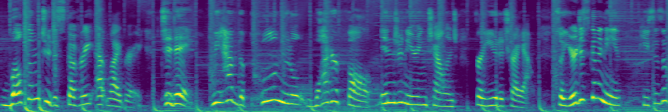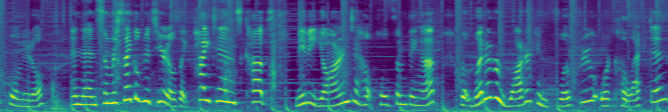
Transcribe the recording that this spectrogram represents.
Welcome to Discovery at Library. Today, we have the Pool Noodle Waterfall Engineering Challenge for you to try out. So you're just gonna need pieces of pool noodle and then some recycled materials like pie tins, cups, maybe yarn to help hold something up. But whatever water can flow through or collect in,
